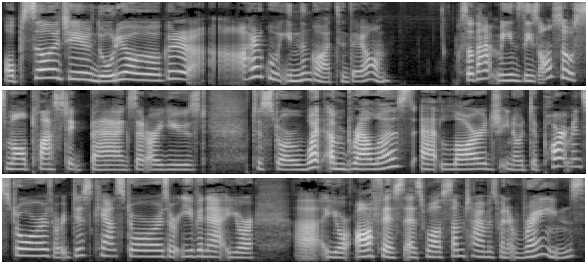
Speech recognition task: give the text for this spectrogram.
없어질 노력을 하고 있는 것 같은데요. So that means these also small plastic bags that are used to store wet umbrellas at large, you know, department stores or discount stores or even at your uh, your office as well. Sometimes when it rains,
